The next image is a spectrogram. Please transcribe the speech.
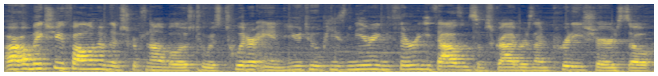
I'll make sure you follow him in the description down below to his Twitter and YouTube. He's nearing 30,000 subscribers, I'm pretty sure. So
